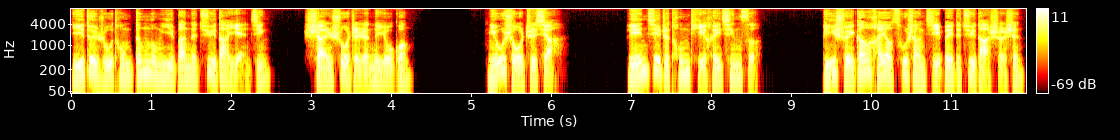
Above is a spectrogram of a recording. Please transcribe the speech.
一对如同灯笼一般的巨大眼睛闪烁着人的幽光。牛首之下连接着通体黑青色、比水缸还要粗上几倍的巨大蛇身。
